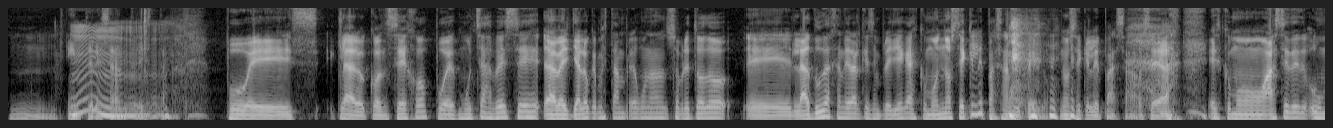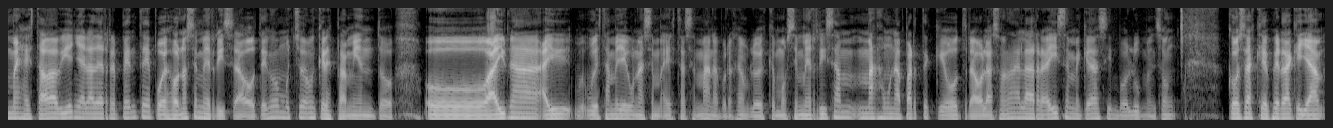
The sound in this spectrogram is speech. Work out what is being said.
Mm, interesante mm. esta. Pues Claro, consejos, pues muchas veces, a ver, ya lo que me están preguntando, sobre todo, eh, la duda general que siempre llega es como, no sé qué le pasa a mi pelo, no sé qué le pasa. O sea, es como, hace un mes estaba bien y ahora de repente, pues, o no se me risa, o tengo mucho encrespamiento, o hay una, hay, esta me llegó una esta semana, por ejemplo, es como se me risa más una parte que otra, o la zona de la raíz se me queda sin volumen. Son cosas que es verdad que ya,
